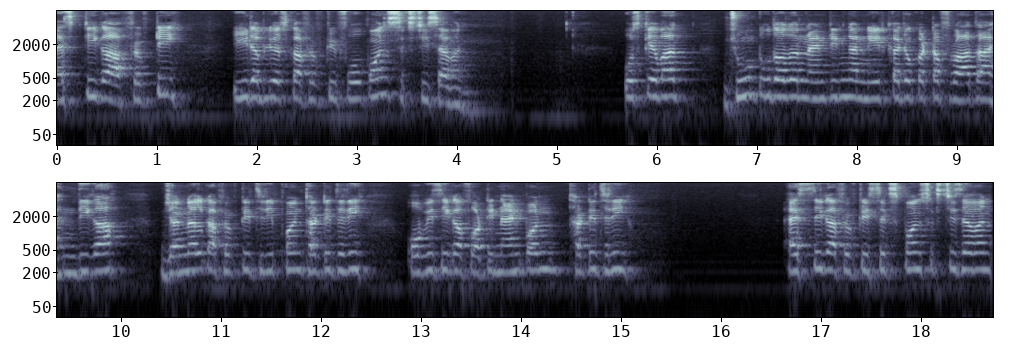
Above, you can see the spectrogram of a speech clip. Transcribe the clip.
एसटी का 50 ईडब्ल्यूएस का 54.67 उसके बाद जून 2019 का नेट का जो कट ऑफ़ रहा था हिंदी का, जनरल का 53.33 ओबीसी का 49.33 एससी का 56.67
